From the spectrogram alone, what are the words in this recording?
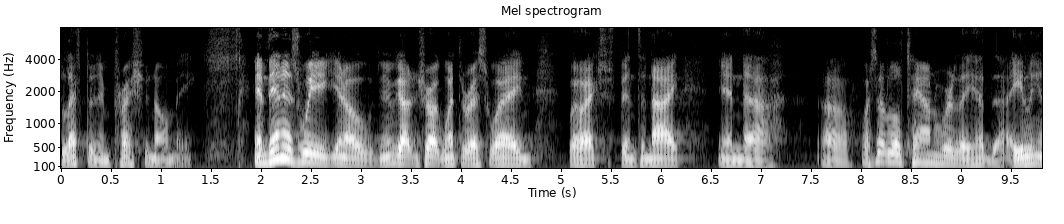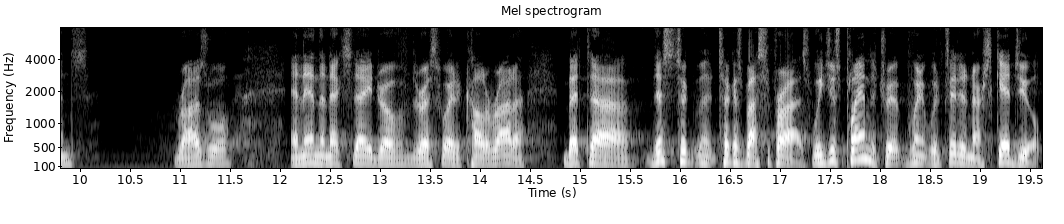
left an impression on me. And then as we, you know, then we got in the truck, went the rest of the way, and we'll actually spent the night in, uh, uh, what's that little town where they had the aliens? Roswell. And then the next day drove the rest of the way to Colorado. But uh, this took, took us by surprise. We just planned the trip when it would fit in our schedule.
